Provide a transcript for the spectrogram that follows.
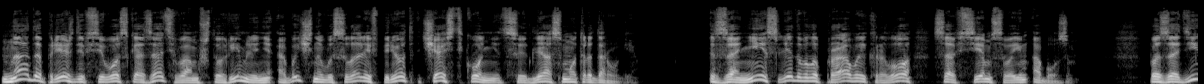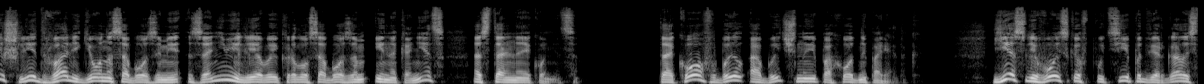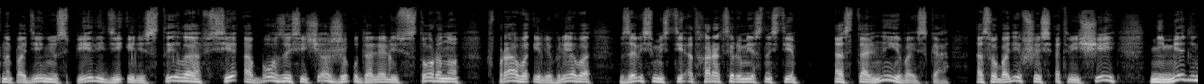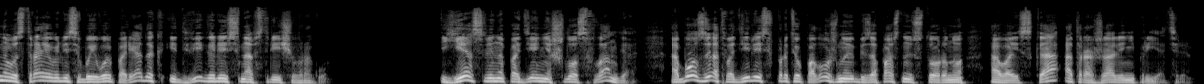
Надо прежде всего сказать вам, что римляне обычно высылали вперед часть конницы для осмотра дороги. За ней следовало правое крыло со всем своим обозом. Позади шли два легиона с обозами, за ними левое крыло с обозом и, наконец, остальная конница. Таков был обычный походный порядок. Если войско в пути подвергалось нападению спереди или с тыла, все обозы сейчас же удалялись в сторону, вправо или влево, в зависимости от характера местности. Остальные войска, освободившись от вещей, немедленно выстраивались в боевой порядок и двигались навстречу врагу. Если нападение шло с фланга, обозы отводились в противоположную безопасную сторону, а войска отражали неприятеля.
